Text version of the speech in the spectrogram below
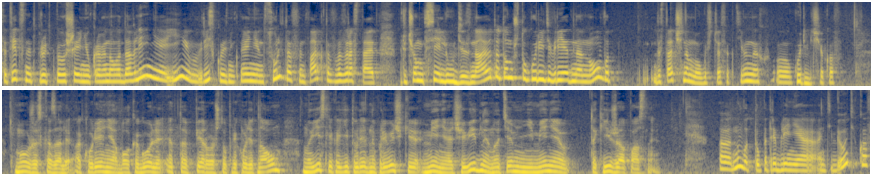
соответственно, это приводит к повышению кровяного давления, и риск возникновения инсультов, инфарктов возрастает. Причем все люди знают о том, что курить вредно, но вот достаточно много сейчас активных э, курильщиков. Мы уже сказали, о курении, об алкоголе – это первое, что приходит на ум. Но есть ли какие-то вредные привычки менее очевидные, но тем не менее такие же опасные? Э, ну вот употребление антибиотиков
